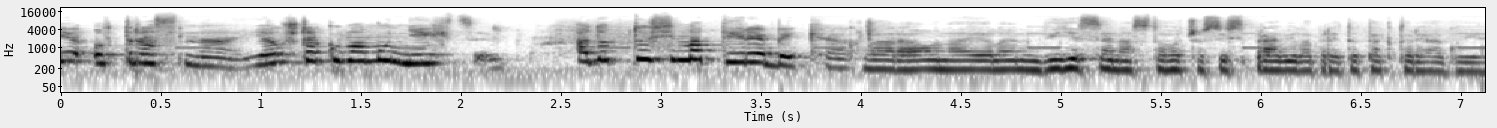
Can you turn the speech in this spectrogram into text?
Je otrasná. Ja už takú mamu nechcem. Adoptuj si ma ty, Rebeka. Klára, ona je len vydesená z toho, čo si spravila, preto takto reaguje.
